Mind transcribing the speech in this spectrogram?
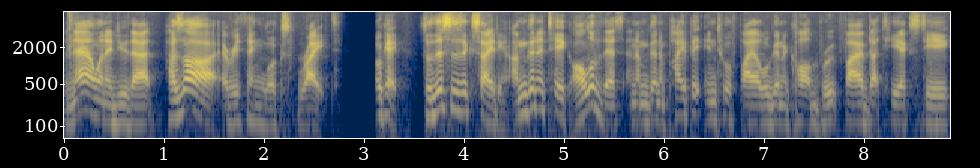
So now when I do that, huzzah, everything looks right. OK, so this is exciting. I'm going to take all of this, and I'm going to pipe it into a file. We're going to call it brute5.txt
